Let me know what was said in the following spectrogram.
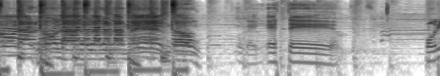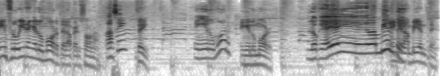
Lola, Lola, Lola, lo lamento. Ok, este. Podría influir en el humor de la persona. ¿Ah, sí? Sí, En el humor. en el humor. Lo que hay ahí en el ambiente. En el ambiente.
